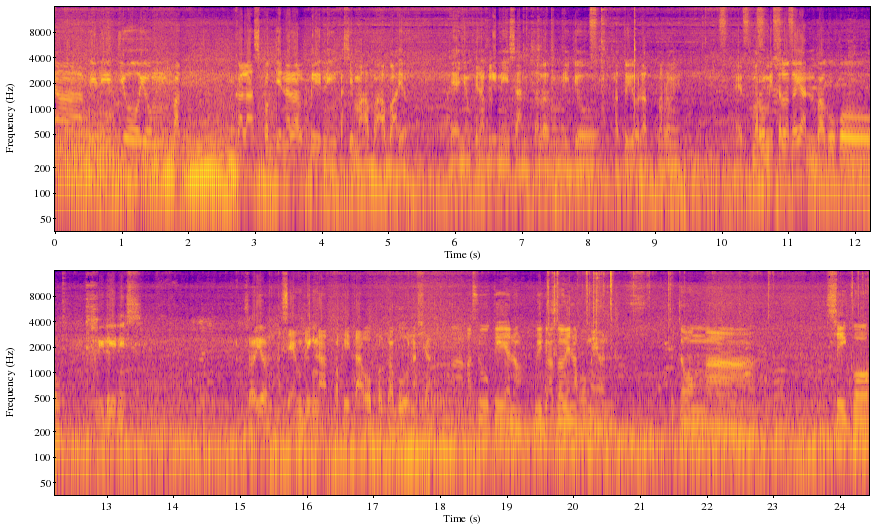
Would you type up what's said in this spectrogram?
uh, video yung pagkalas pag general cleaning kasi mahaba-haba yun. Ayan yung pinaglinisan talagang medyo natuyo na at marumi. At marumi talaga yan bago ko nilinis. So yun, assembling na at pakita ko pagkabuo na siya. Mga kasuki, ano, may gagawin ako ngayon. Itong ah, Seiko.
